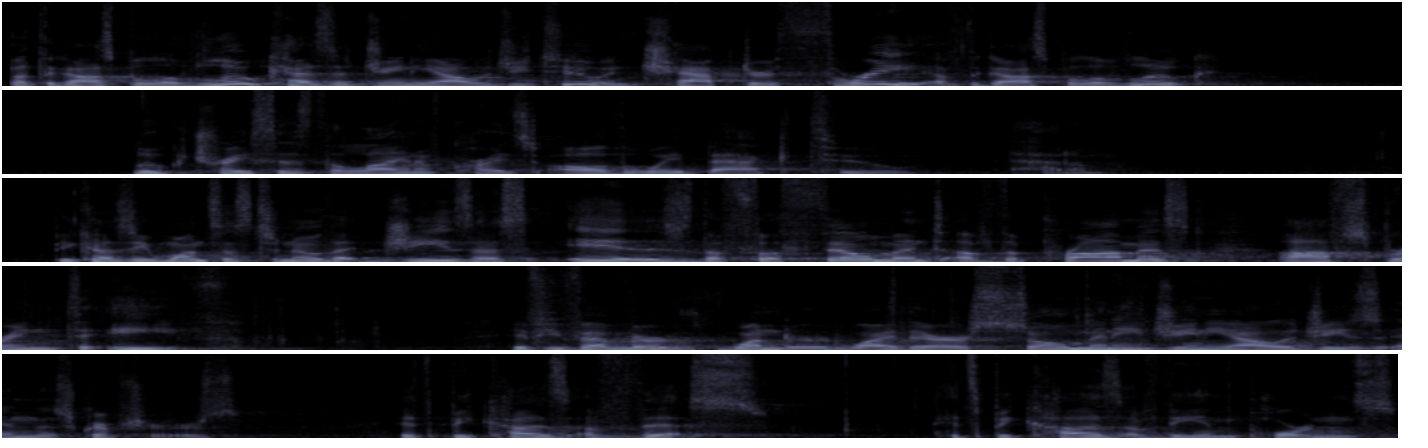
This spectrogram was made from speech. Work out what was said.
But the Gospel of Luke has a genealogy too. In chapter 3 of the Gospel of Luke, Luke traces the line of Christ all the way back to Adam. Because he wants us to know that Jesus is the fulfillment of the promised offspring to Eve. If you've ever wondered why there are so many genealogies in the scriptures, it's because of this. It's because of the importance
